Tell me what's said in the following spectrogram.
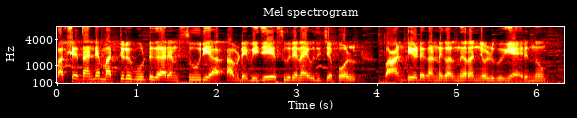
പക്ഷേ തന്റെ മറ്റൊരു കൂട്ടുകാരൻ സൂര്യ അവിടെ വിജയസൂര്യനായി ഉദിച്ചപ്പോൾ പാണ്ഡ്യയുടെ കണ്ണുകൾ നിറഞ്ഞൊഴുകുകയായിരുന്നു.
